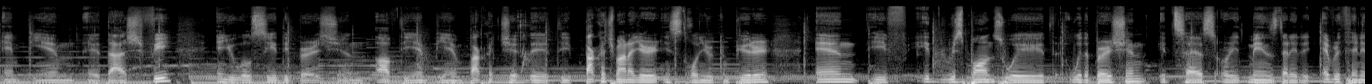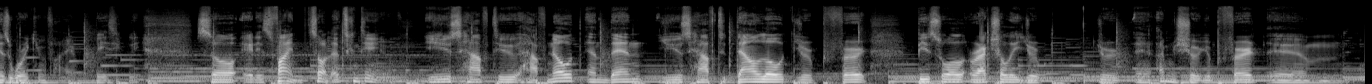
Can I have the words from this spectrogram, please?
npm dash v, and you will see the version of the npm package, the, the package manager installed on your computer. And if it responds with with a version, it says or it means that it, everything is working fine, basically. So it is fine. So let's continue. You just have to have node and then you just have to download your preferred visual or actually your your uh, i'm sure your preferred um,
